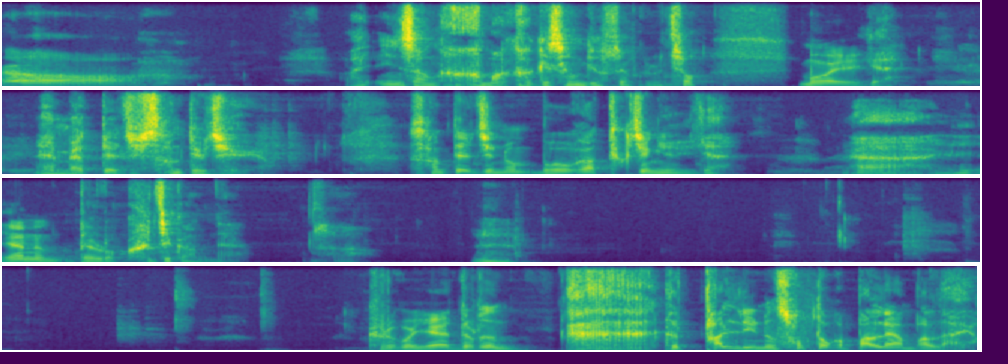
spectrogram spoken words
어, 아, 인상 험악하게 생겼어요. 그렇죠? 뭐예요, 이게? 네, 멧돼지, 산돼지예요. 산돼지는 뭐가 특징이에요, 이게? 아, 얘는 별로 크지가 않네. 자, 네. 그리고 얘들은 그 달리는 속도가 빨래 안 빨라요.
